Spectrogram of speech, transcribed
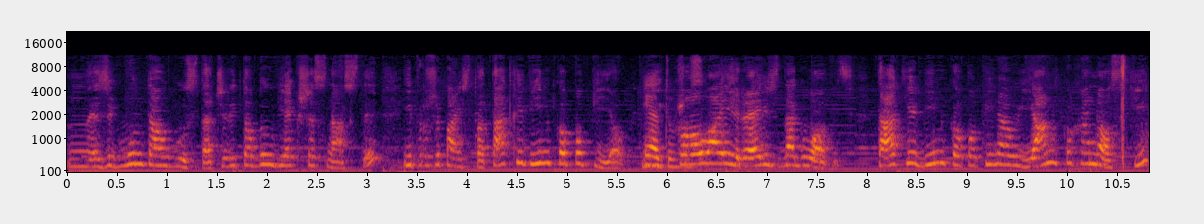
mm, Zygmunta Augusta, czyli to był wiek XVI. I proszę Państwa, takie winko popijał Ja Mikołaj Rejs na Głowic. Takie winko popinał Jan Kochanowski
